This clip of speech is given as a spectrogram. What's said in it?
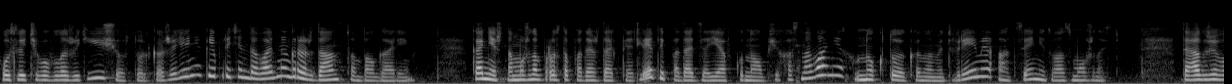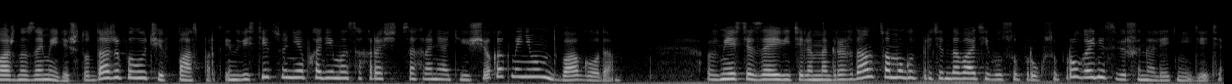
после чего вложить еще столько же денег и претендовать на гражданство Болгарии. Конечно, можно просто подождать 5 лет и подать заявку на общих основаниях, но кто экономит время, оценит возможность. Также важно заметить, что даже получив паспорт, инвестицию необходимо сохранять еще как минимум 2 года. Вместе с заявителем на гражданство могут претендовать его супруг, супруга и несовершеннолетние дети.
